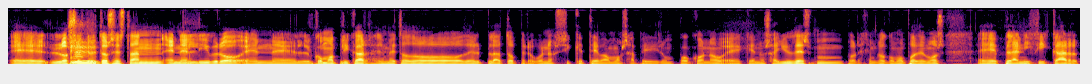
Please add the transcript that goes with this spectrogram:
Eh, los secretos están en el libro, en el cómo aplicar el método del plato, pero bueno, sí que te vamos a pedir un poco, ¿no? Eh, que nos ayudes, mm, por ejemplo, cómo podemos eh, planificar,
